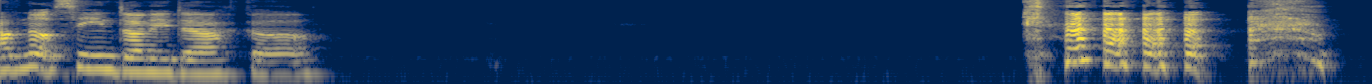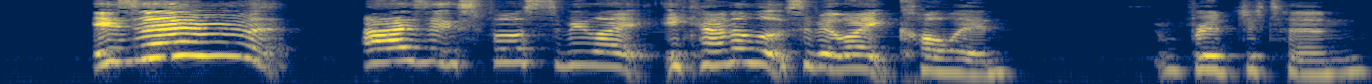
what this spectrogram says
I've not seen Donnie Darko. Is um Isaac supposed to be like he kind of looks a bit like Colin Bridgerton,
